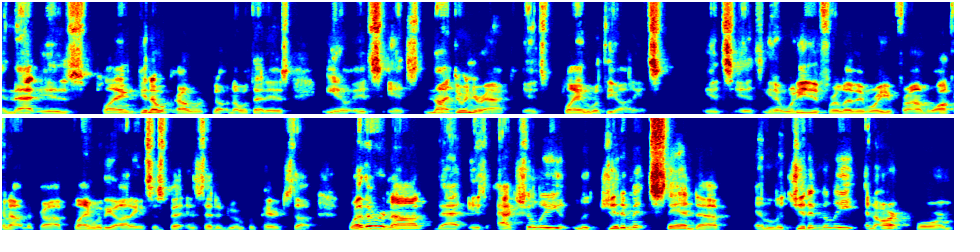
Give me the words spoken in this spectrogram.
and that is playing. You know what crowd work? Know, know what that is? You know, it's it's not doing your act. It's playing with the audience. It's it's you know what do you do for a living? Where are you from? Walking out in the crowd, playing with the audience instead of doing prepared stuff. Whether or not that is actually legitimate stand up and legitimately an art form,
